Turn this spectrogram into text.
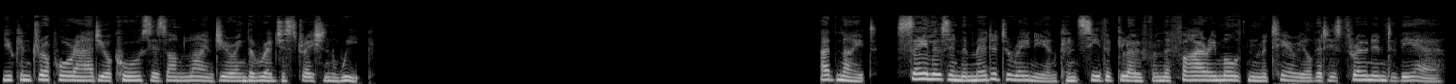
You can drop or add your courses online during the registration week. At night, sailors in the Mediterranean can see the glow from the fiery molten material that is thrown into the air.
